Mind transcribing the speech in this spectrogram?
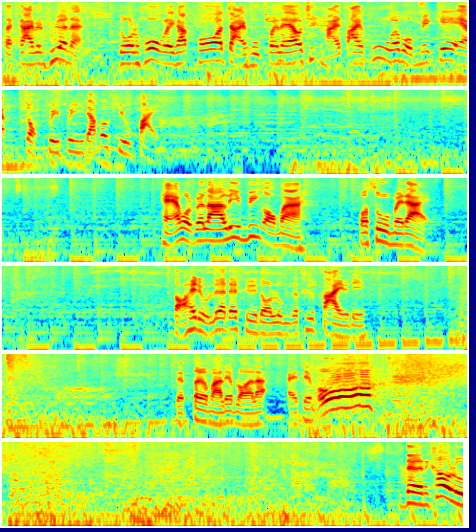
แต่กลายเป็นเพื่อนอะ โดนโฮกเลยครับเพราะจ่ายหุบไปแล้วชิปหายตายคู่ครับผมเมเก้แอบจบฟรีๆดับเบิลคิวไปแหหมดเวลารีบวิ่งออกมาเพราะสู้ไม่ได้ ต่อให้ดูเลือดก็คือโดนลุมกระทืบตายอยู่ดีเซปเตอร์มาเรียบร้อยแล้วไอเทมโอ้เดินเข้ารู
